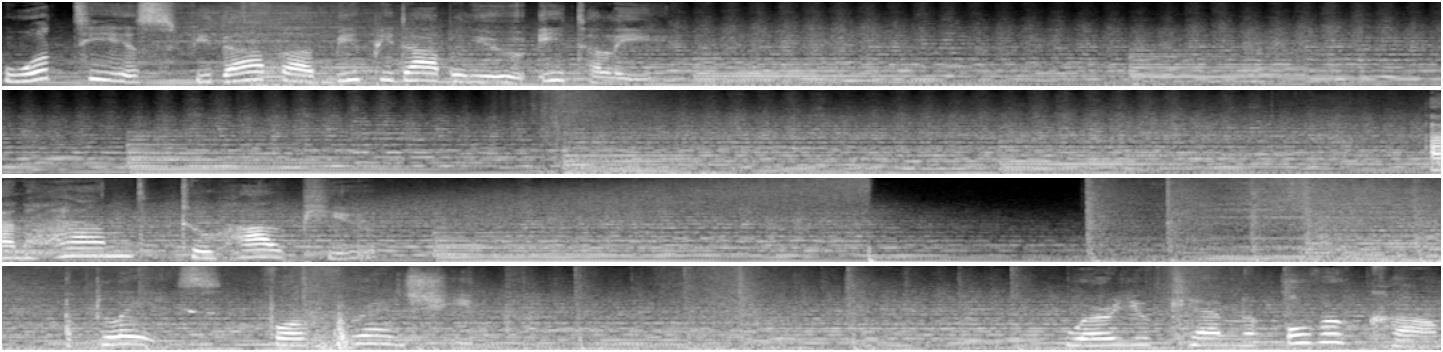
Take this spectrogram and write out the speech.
What is Fidapa BPW Italy? An hand to help you. A place for friendship where you can overcome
